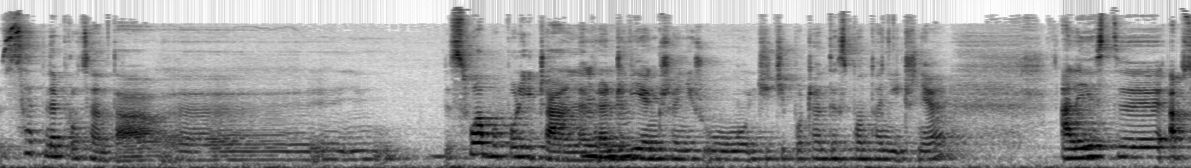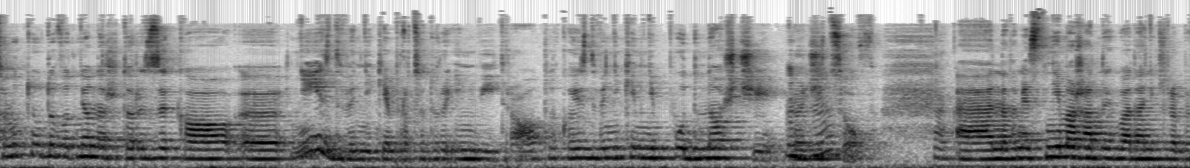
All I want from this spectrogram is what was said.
setne procenta słabo policzalne, wręcz Mhm. większe niż u dzieci poczętych spontanicznie. Ale jest y, absolutnie udowodnione, że to ryzyko y, nie jest wynikiem procedury in vitro, tylko jest wynikiem niepłodności Mhm. rodziców. Tak. E, natomiast nie ma żadnych badań, które by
